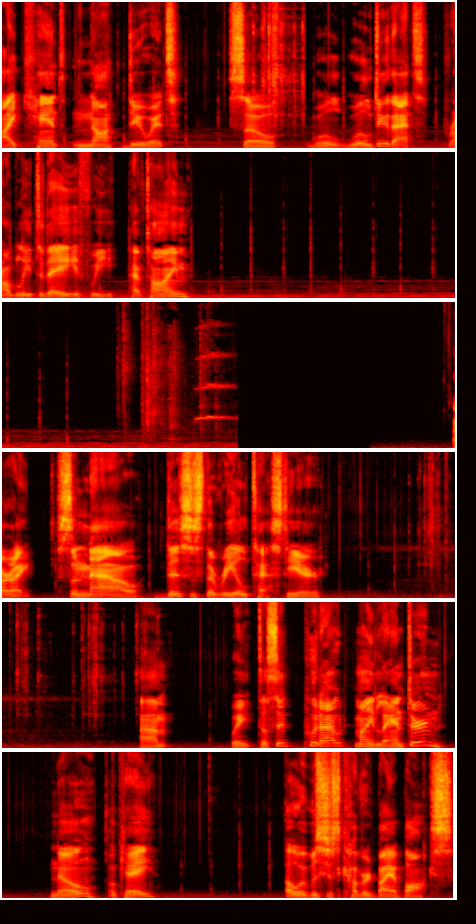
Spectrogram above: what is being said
I can't not do it. So, we'll, we'll do that. Probably today, if we have time. Alright, so now, this is the real test here. Um, wait, does it put out my lantern? No? Okay. Oh, it was just covered by a box.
